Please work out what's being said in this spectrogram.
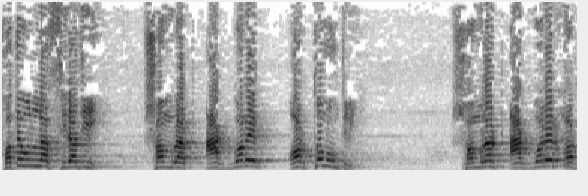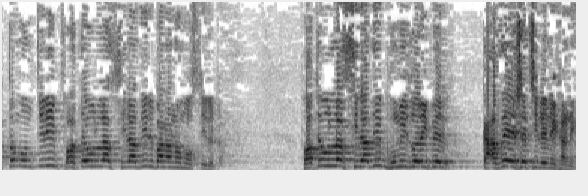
ফতেউল্লাহ সিরাজি সম্রাট আকবরের অর্থমন্ত্রী। সম্রাট আকবরের অর্থমন্ত্রী ফতেউল্লাহ সিরাজির বানানো মসজিদ এটা। ফতেউল্লাহ সিরাজি ভূমি জরিপের কাজে এসেছিলেন এখানে।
